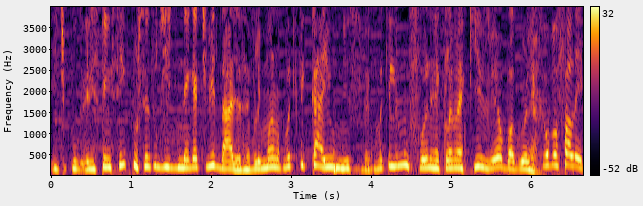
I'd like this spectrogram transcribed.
e, e, tipo, eles têm 100% de negatividade. Assim, eu falei, mano, como é que ele caiu nisso, velho? Como é que ele não foi no Reclame Aqui e ver o bagulho? Como eu falei,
